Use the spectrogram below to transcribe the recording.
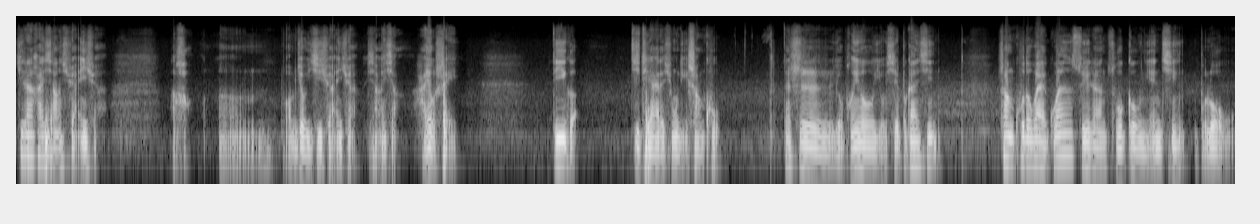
既然还想选一选，那好，嗯，我们就一起选一选，想一想还有谁。第一个，GTI 的兄弟尚酷，但是有朋友有些不甘心。尚酷的外观虽然足够年轻不落伍，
